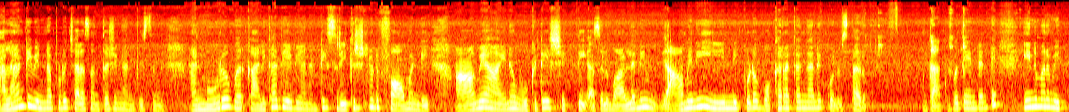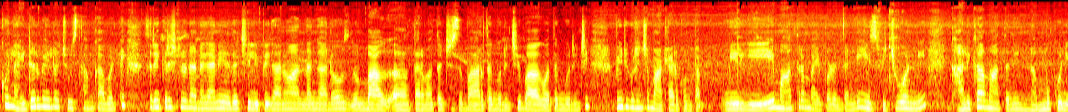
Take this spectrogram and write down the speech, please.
అలాంటివి విన్నప్పుడు చాలా సంతోషంగా అనిపిస్తుంది. అండ్ మోర్ ఓవర్ కాళికాదేవి అని అంటే శ్రీకృష్ణుడు ఫామ్ అండి. ఆమె ఆయన ఒకటే శక్తి. అసలు వాళ్ళని ఆమెని ఈయన్ని కూడా ఒక రకంగానే కొలుస్తారు. కాకపోతే ఏంటంటే ఈయన మనం ఎక్కువ లైటర్ వేలో చూస్తాం కాబట్టి శ్రీకృష్ణుడు అనగానే ఏదో చిలిపిగానో అందంగానో బాగా తర్వాత వచ్చేసి భారతం గురించి భాగవతం గురించి వీటి గురించి మాట్లాడుకుంటాం. మీరు ఏ మాత్రం భయపడొద్దండి. ఈ స్విచ్ బోర్డ్ని కాళికామాతని నమ్ముకుని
